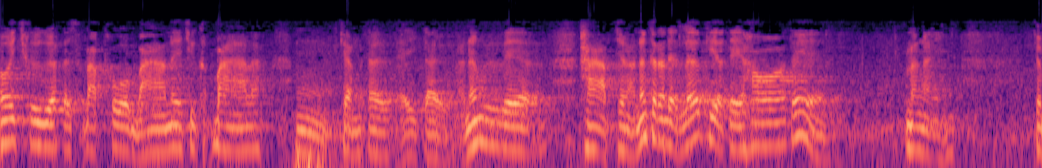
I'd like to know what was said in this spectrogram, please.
ហើយឈឺទៅស្ដាប់ធัวបានទេឈឺក្បាលអញ្ចឹងទៅអីទៅអាហ្នឹងវាខាតអញ្ចឹងអាហ្នឹងគ្រាន់តែលើកជាឧទាហរណ៍ទេហ្នឹងហើយជា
